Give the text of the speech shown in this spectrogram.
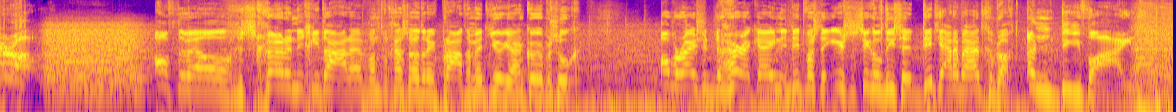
and roll! Oftewel, scheurende gitaren. Want we gaan zo direct praten met Jurjaan Keurbezoek. Operation The Hurricane. Dit was de eerste single die ze dit jaar hebben uitgebracht. Undefined.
